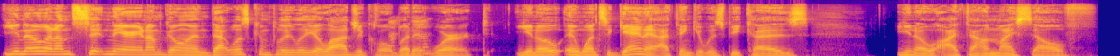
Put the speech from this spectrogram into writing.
you know, and I'm sitting there and I'm going, that was completely illogical, uh-huh. but it worked, you know. And once again, I think it was because, you know, I found myself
